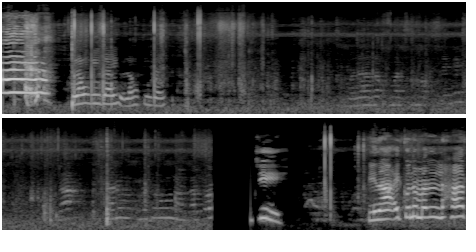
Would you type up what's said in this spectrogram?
Ah! walang kilay, walang kilay. G, tinaay ko naman lahat.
